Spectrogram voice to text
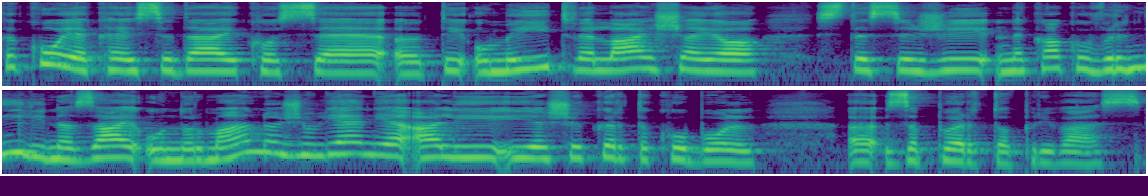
Kako je kaj sedaj, ko se uh, te omejitve lajšajo, ste se že nekako vrnili nazaj v normalno življenje ali je še kar tako bolj uh, zaprto pri vas?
